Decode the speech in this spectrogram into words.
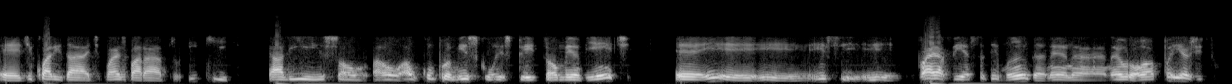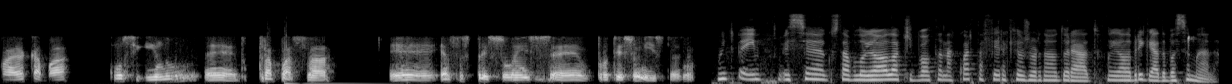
é, de qualidade, mais barato e que alie isso ao, ao, ao compromisso com respeito ao meio ambiente, é, é, esse, vai haver essa demanda né, na, na, Europa e a gente vai acabar conseguindo é, ultrapassar é, essas pressões é, protecionistas. Né? Muito bem. Esse é Gustavo Loyola, que volta na quarta-feira aqui ao Jornal Dourado. Loyola, obrigada. Boa semana.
